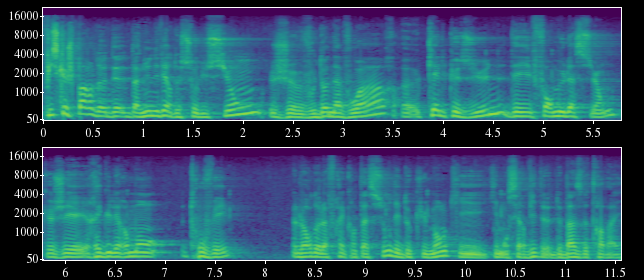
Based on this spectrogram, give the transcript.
Puisque je parle d'un univers de solutions, je vous donne à voir euh, quelques-unes des formulations que j'ai régulièrement trouvées lors de la fréquentation des documents qui, m'ont servi de, base de travail.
